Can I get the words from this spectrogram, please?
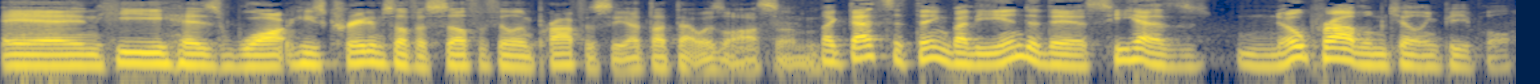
and he has walked. He's created himself a self fulfilling prophecy. I thought that was awesome. Like that's the thing. By the end of this, he has no problem killing people.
